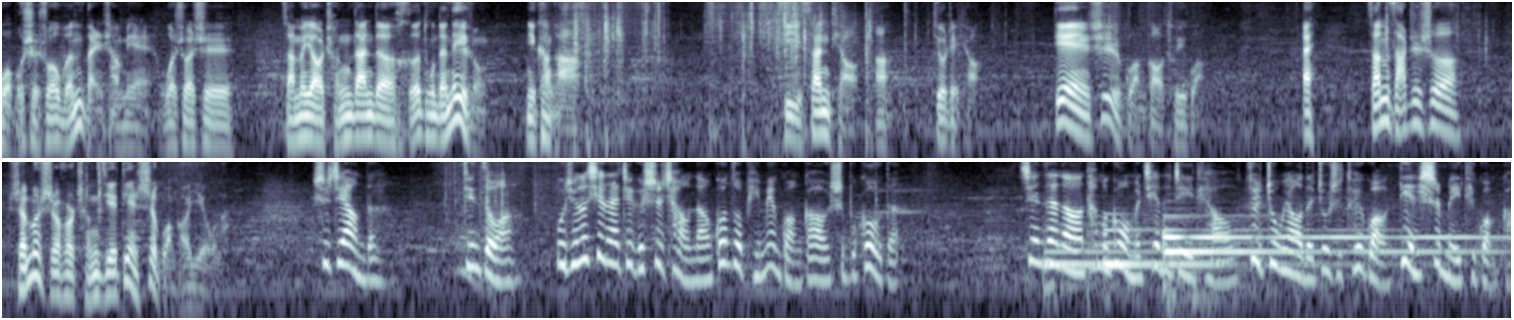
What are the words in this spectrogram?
我不是说文本上面，我说是咱们要承担的合同的内容。你看看啊，第三条啊，就这条，电视广告推广。哎，咱们杂志社什么时候承接电视广告业务了？是这样的，金总啊，我觉得现在这个市场呢，光做平面广告是不够的。现在呢，他们跟我们签的这一条，最重要的就是推广电视媒体广告，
